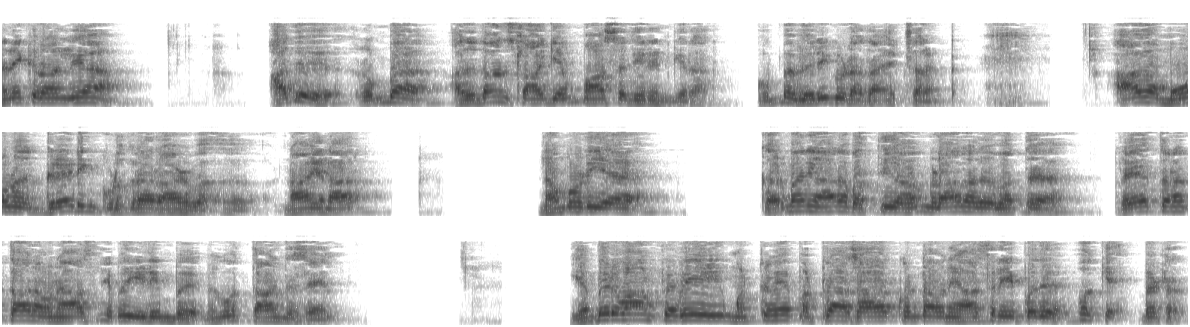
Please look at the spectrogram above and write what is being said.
நினைக்கிறோம் இல்லையா? அது ரொம்ப அதுதான் ஸ்லாகியம் மாசதிர் என்கிறார். ரொம்ப வெரி குட் அதான் எக்ஸலண்ட் ஆக மூணு கிரேடிங் கொடுக்கிறார் ஆழ்வ நாயனார். நம்முடைய கர்மஞான பக்தி யோகங்களால் அது மற்ற பிரயத்தனத்தால் அவன் ஆசிரியப்பது இடிம்பு. மிகவும் தாழ்ந்த செயல். எம்பெருமான் பிரபையை மட்டுமே பற்றாசாக கொண்டு அவனை ஆசிரியப்பது ஓகே பெட்டர்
